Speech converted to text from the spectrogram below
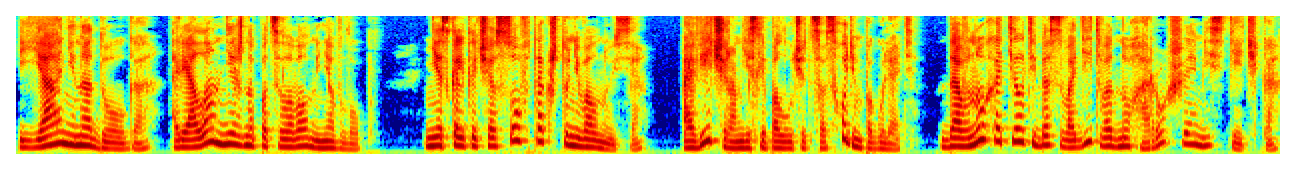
Я ненадолго. Риолан нежно поцеловал меня в лоб. Несколько часов, так что не волнуйся. А вечером, если получится, сходим погулять. Давно хотел тебя сводить в одно хорошее местечко.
